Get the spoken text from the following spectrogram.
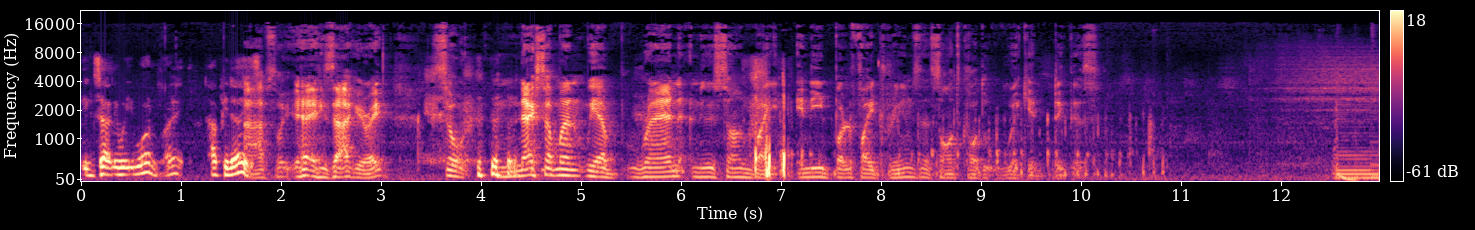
exactly what you want, right? Happy days. Ah, absolutely. Yeah, exactly, right? So, next up, man, we have Ran, a new song by Indie Butterfly Dreams, and the song's called Wicked. Dig this. This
